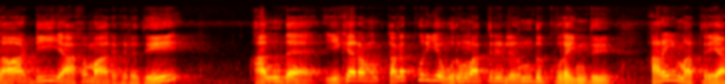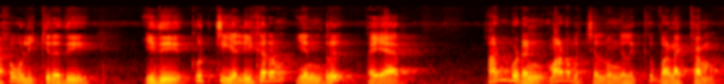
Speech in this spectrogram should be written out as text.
நாடியாக மாறுகிறது. அந்த இகரம் தனக்குரிய ஒரு மாத்திரையிலிருந்து குறைந்து அரை மாத்திரையாக ஒலிக்கிறது. இது குற்றியலிகரம் என்று பெயர். அன்புடன் மாணவச் செல்வங்களுக்கு வணக்கம்.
